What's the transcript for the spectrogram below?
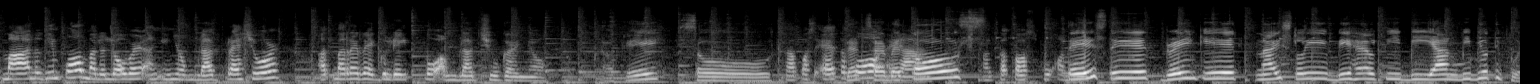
Maano din po, malolower ang inyong blood pressure at mareregulate po ang blood sugar nyo. Okay. So, Tapos eto let's po, have a ayan, toast. magtotoast po kami. Taste it, drink it nicely, be healthy, be young, be beautiful.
